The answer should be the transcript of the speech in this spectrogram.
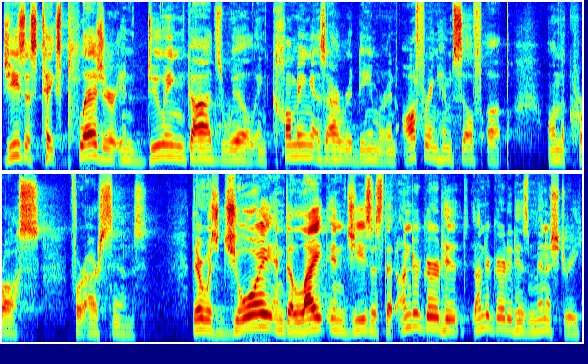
Jesus takes pleasure in doing God's will, in coming as our Redeemer and offering himself up on the cross for our sins. There was joy and delight in Jesus that undergirded his, undergirded his ministry,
